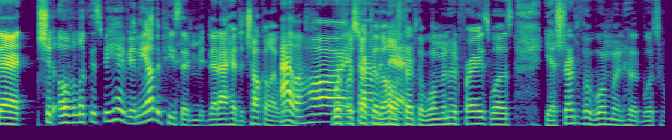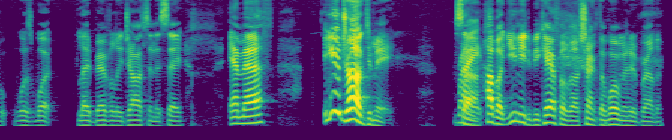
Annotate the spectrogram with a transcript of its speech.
that should overlook this behavior. And the other piece that that I had to chuckle at I have a with, respect to the whole that. strength of womanhood phrase was, yeah, strength of womanhood was was what led Beverly Johnson to say, "MF, you drugged me." So Right. how about you need to be careful about strength of womanhood, brother?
